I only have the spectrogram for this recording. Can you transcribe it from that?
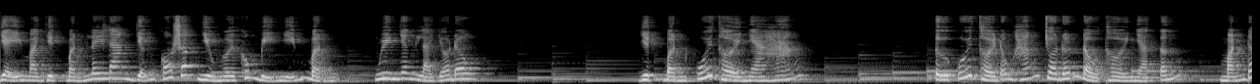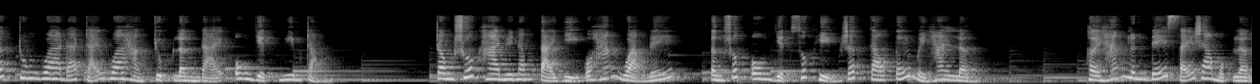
Vậy mà dịch bệnh lây lan vẫn có rất nhiều người không bị nhiễm bệnh. Nguyên nhân là do đâu? Dịch bệnh cuối thời nhà Hán. Từ cuối thời Đông Hán cho đến đầu thời nhà Tấn, Mảnh đất Trung Hoa đã trải qua hàng chục lần đại ôn dịch nghiêm trọng. Trong suốt 20 năm tại vị của Hán Hoàng đế, Tần suất ôn dịch xuất hiện rất cao tới 12 lần. Thời Hán Linh đế xảy ra một lần,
